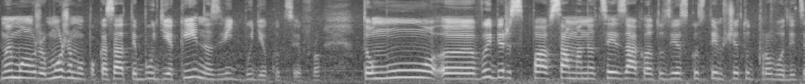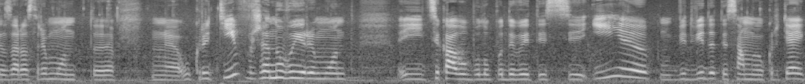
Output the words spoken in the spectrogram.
Ми можемо показати будь-який, назвіть будь-яку цифру. Тому е, вибір спав саме на цей заклад у зв'язку з тим, що тут проводиться зараз ремонт е, укриттів, вже новий ремонт. І цікаво було подивитись і відвідати саме укриття,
